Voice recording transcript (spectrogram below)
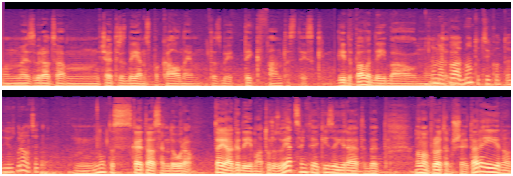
Un mēs braucām četras dienas pa kalniem. Tas bija tik fantastiski. Gida pavadībā. Un, un, un ar tad, kādu motociklu tad jūs braucat? Nu, tas skaitās enduro. Tajā gadījumā tur uz vietas viņi tiek izīrēti, bet Nu, man, protams, šeit arī ir, un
